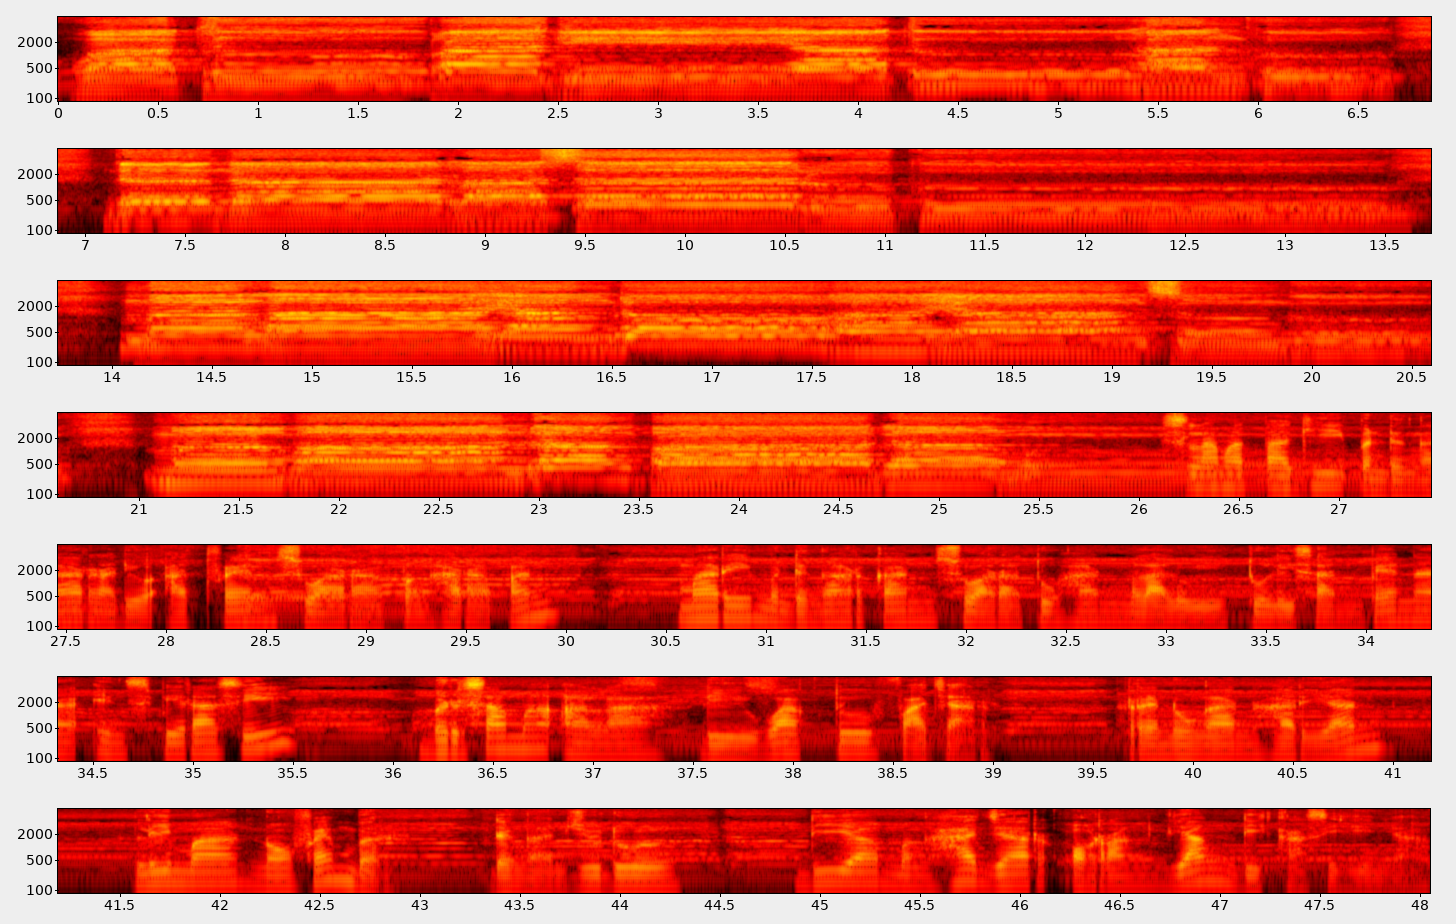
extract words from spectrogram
Waktu pagi ya Tuhanku Dengarlah seruku. Melayang Selamat pagi pendengar Radio Advent Suara Pengharapan. Mari mendengarkan suara Tuhan melalui tulisan pena inspirasi Bersama Allah di waktu fajar. Renungan harian 5 November Dengan judul Dia menghajar orang yang dikasihinya.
